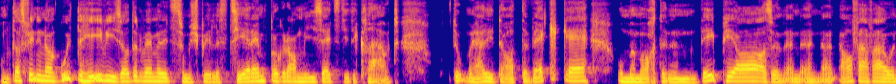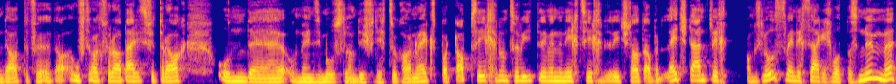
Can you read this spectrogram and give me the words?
Und das finde ich noch einen guten Hinweis, oder, wenn man jetzt zum Beispiel ein CRM-Programm einsetzt in der Cloud tut man ja die Daten weggeben und man macht einen DPA, also einen, einen, AVV, einen Datenauftragsverarbeitungsvertrag und, äh, und wenn es im Ausland ist, vielleicht sogar noch Export absichern und so weiter, wenn er nicht sicher drin steht. Aber letztendlich, am Schluss, wenn ich sage, ich will das nicht mehr,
